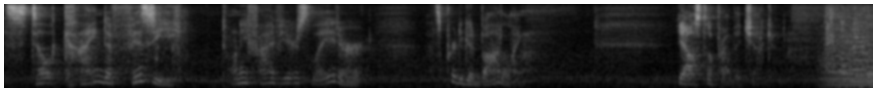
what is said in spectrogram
It's still kind of fizzy. 25 years later. That's pretty good bottling. Yeah, I'll still probably check it.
